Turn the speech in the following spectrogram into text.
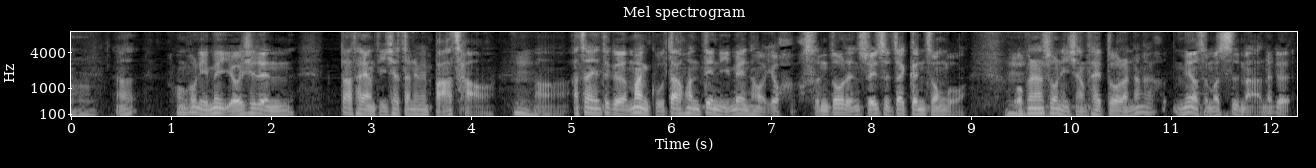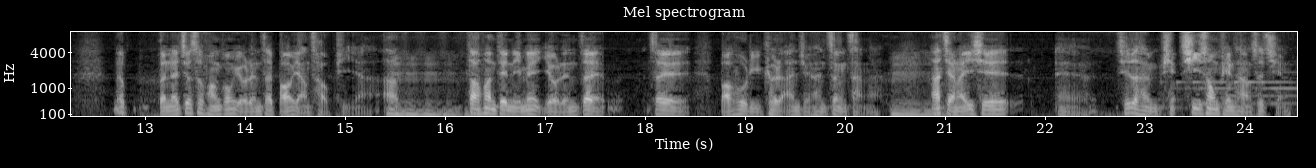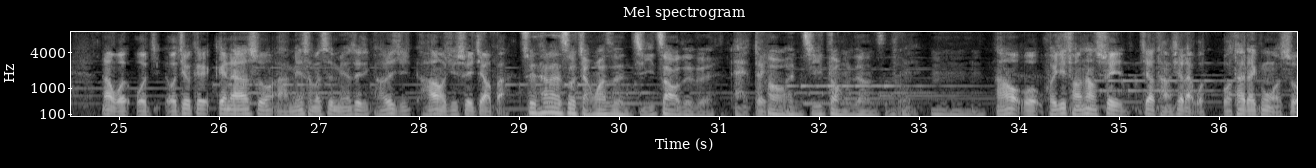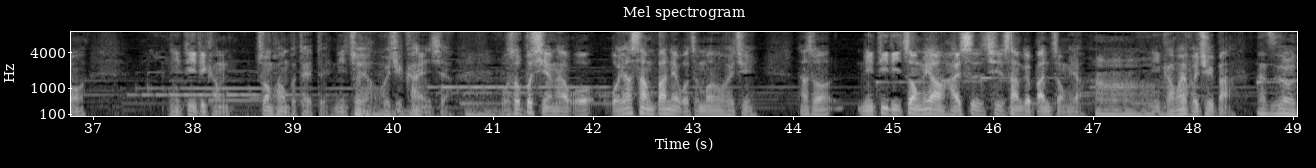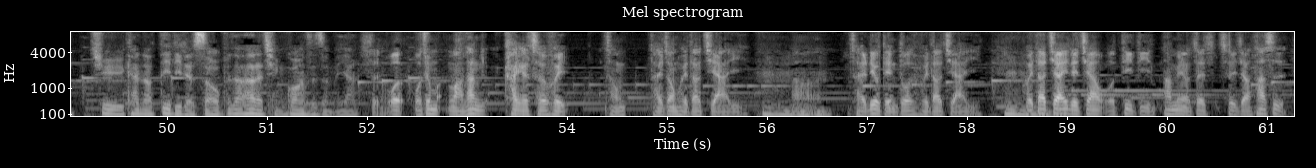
啊，皇宫里面有一些人大太阳底下在那边拔草，嗯。啊，啊，在这个曼谷大饭店里面哈、哦，有很多人随时在跟踪我。嗯、我跟他说你想太多了，那个没有什么事嘛，那个那本来就是皇宫有人在保养草皮啊，啊，嗯嗯嗯、大饭店里面有人在在。保护旅客的安全很正常啊。嗯，他讲了一些，呃，其实很平稀松平常的事情。那我我我就跟跟大家说啊，没什么事，没事，好去好好去睡觉吧。所以他那时候讲话是很急躁，对不对？哎，对。哦，很激动这样子。对，嗯嗯嗯。然后我回去床上睡觉躺下来，我我太太跟我说，你弟弟可能状况不太对，你最好回去看一下。嗯。我说不行啊，我我要上班呢，我怎么回去？他说。你弟弟重要还是去上个班重要？你赶快回去吧。那之后去看到弟弟的时候，不知道他的情况是怎么样？是我我就马上开个车回，从台中回到嘉义，嗯啊，才六点多回到嘉义。嗯，回到嘉义的家，我弟弟他没有在睡觉，他是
